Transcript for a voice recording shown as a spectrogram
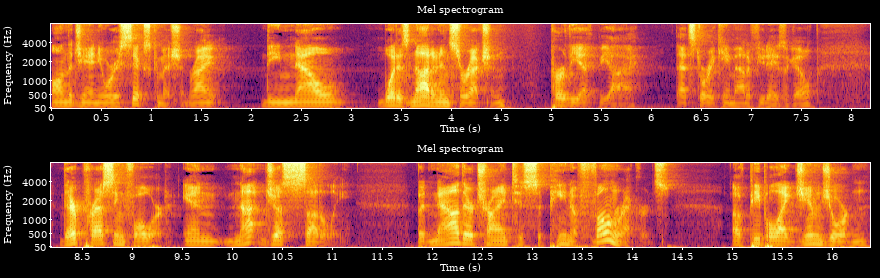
on the January 6th Commission, right? The now, what is not an insurrection, per the FBI. That story came out a few days ago they're pressing forward and not just subtly, but now they're trying to subpoena phone records of people like Jim Jordan,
